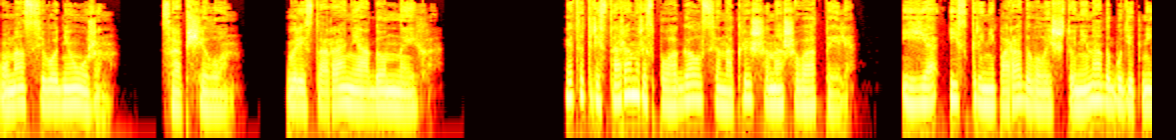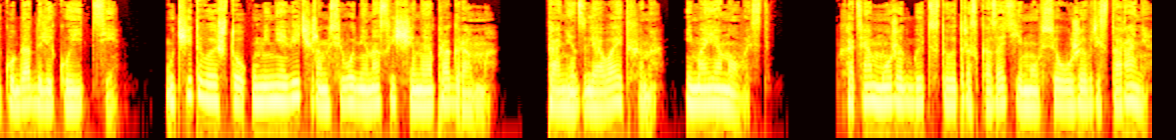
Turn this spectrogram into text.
«У нас сегодня ужин», — сообщил он, — «в ресторане Адон Нейха». Этот ресторан располагался на крыше нашего отеля, и я искренне порадовалась, что не надо будет никуда далеко идти — Учитывая, что у меня вечером сегодня насыщенная программа, танец для Вайтхена и моя новость. Хотя, может быть, стоит рассказать ему все уже в ресторане.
